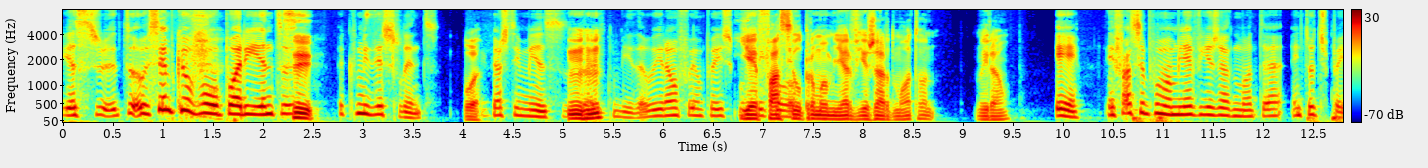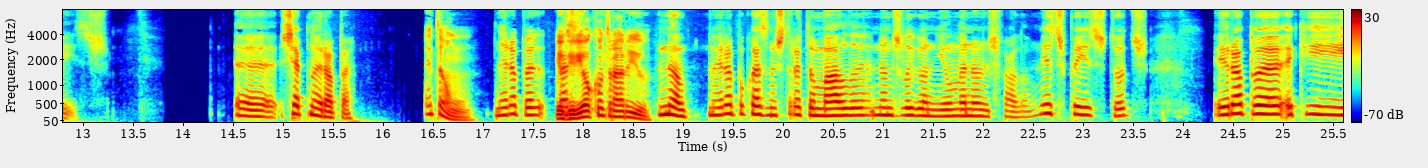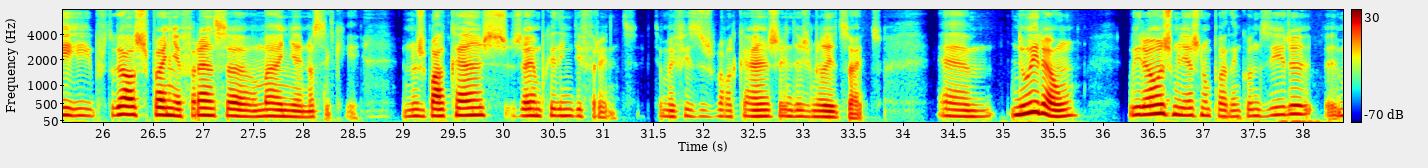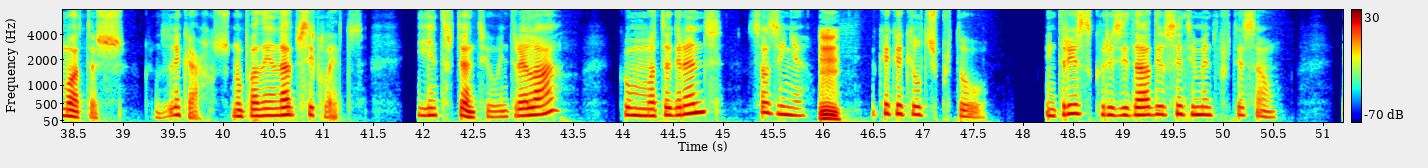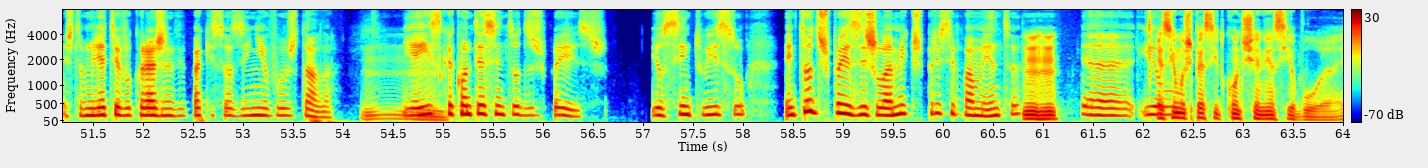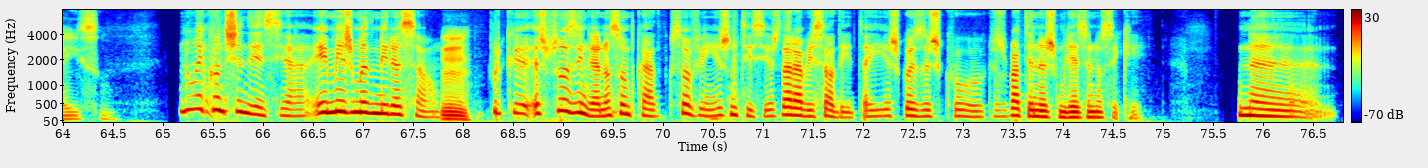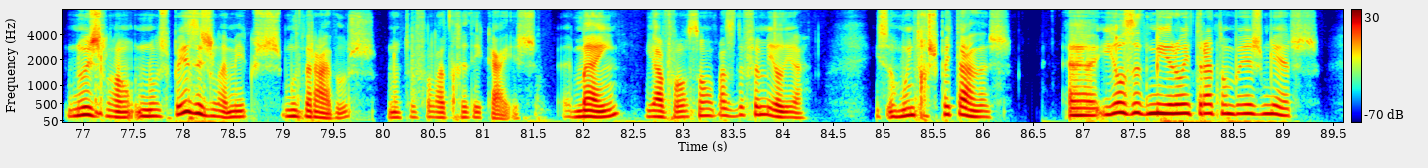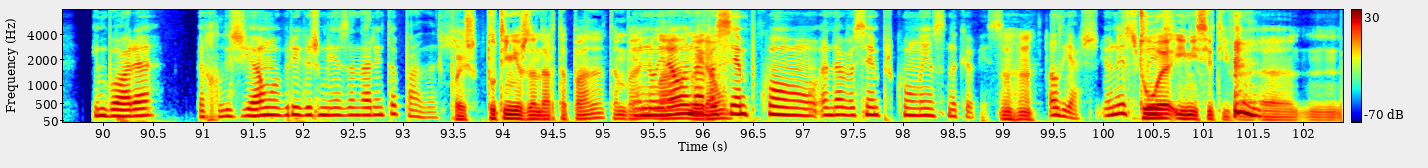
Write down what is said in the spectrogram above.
Esses, sempre que eu vou para o Oriente, Sim. a comida é excelente. Boa. Eu gosto imenso uhum. da comida. O Irão foi um país que. E é fácil para uma mulher viajar de moto no Irão? É. É fácil para uma mulher viajar de moto em todos os países, uh, exceto na Europa. Então, na Europa, quase... eu diria ao contrário. Não, na Europa quase nos tratam mal, não nos ligam nenhuma, não nos falam. Nestes países todos, a Europa, aqui, Portugal, Espanha, França, Alemanha, não sei o quê. Nos Balcãs já é um bocadinho diferente. Também fiz os Balcãs em 2018. Um, no Irão, o Irão as mulheres não podem conduzir uh, motas em carros, não podem andar de bicicleta. E entretanto eu entrei lá com uma moto grande, sozinha. Hum. O que é que aquilo despertou? Interesse, curiosidade e o sentimento de proteção. Esta mulher teve a coragem de vir para aqui sozinha e eu vou ajudá-la. Hum. E é isso que acontece em todos os países. Eu sinto isso em todos os países islâmicos, principalmente. Uhum. Uh, eu... É assim uma espécie de condescendência boa, é isso? Não é condescendência, é mesmo admiração. Hum, Porque as pessoas enganam-se um bocado, porque só veem as notícias da Arábia Saudita e as coisas que, que eles batem nas mulheres e não sei o quê. Na, no Islão, nos países islâmicos moderados, não estou a falar de radicais, a mãe e a avó são a base da família e são muito respeitadas. Ah, e eles admiram e tratam bem as mulheres, embora a religião obrigue as mulheres a andarem tapadas. pois, tu tinhas de andar tapada também Eu no lá Irão no andava Irão? sempre com andava sempre com um lenço na cabeça. Uhum. Aliás, eu nesses Tua países... iniciativa. ah,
